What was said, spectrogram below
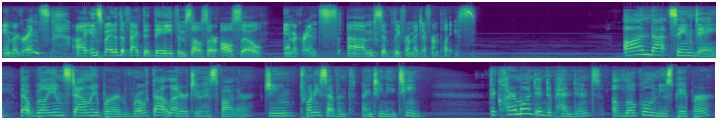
immigrants, uh, in spite of the fact that they themselves are also immigrants, um, simply from a different place. On that same day that William Stanley Bird wrote that letter to his father, June 27, 1918, the Clairmont Independent, a local newspaper,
